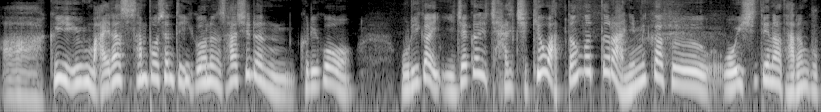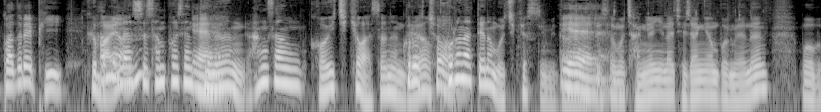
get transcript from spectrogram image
아, 그 마이너스 3% 이거는 사실은 그리고 우리가 이제까지 잘 지켜왔던 것들 아닙니까? 그 OECD나 다른 국가들의 비. 그 마이너스 3%는 예. 항상 거의 지켜왔었는데요. 그렇죠. 코로나 때는 못 지켰습니다. 예. 그래서 뭐 작년이나 재작년 보면은 뭐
